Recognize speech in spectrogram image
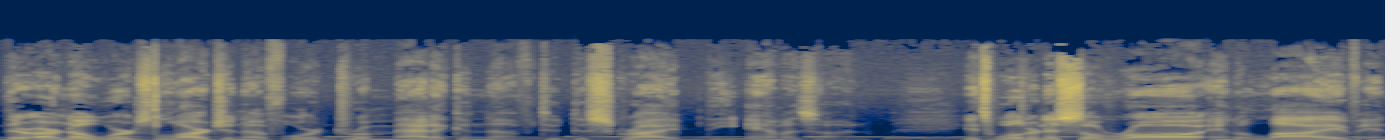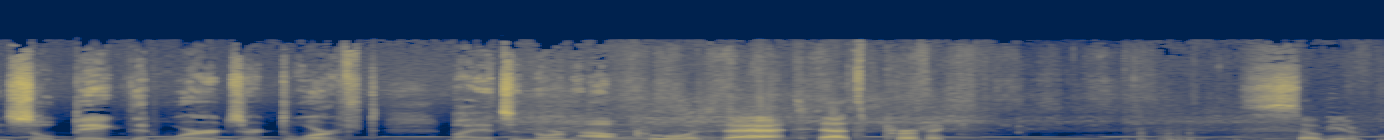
There are no words large enough or dramatic enough to describe the Amazon. Its wilderness so raw and alive and so big that words are dwarfed by its enormity. How cool was that? That's perfect. So beautiful.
